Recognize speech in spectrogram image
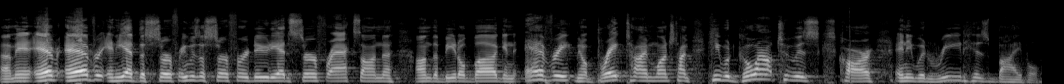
Uh, man, every, every, and he had the surfer. He was a surfer dude. He had surf racks on the on the Beetle Bug, and every you know break time, lunchtime, he would go out to his car and he would read his Bible,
